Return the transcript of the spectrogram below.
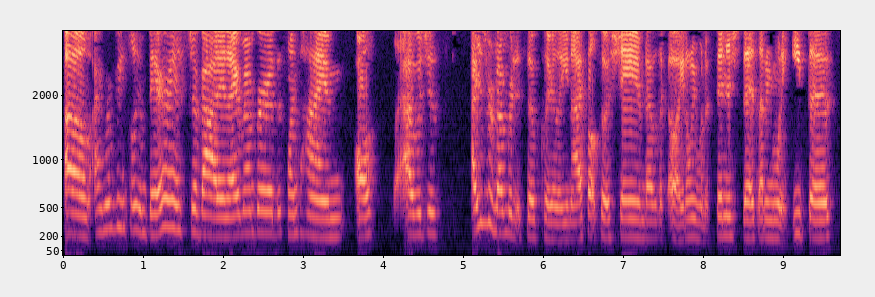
um, I remember being so embarrassed about it. And I remember this one time, all I would just I just remembered it so clearly. You know, I felt so ashamed. I was like, oh, I don't even want to finish this. I don't even want to eat this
